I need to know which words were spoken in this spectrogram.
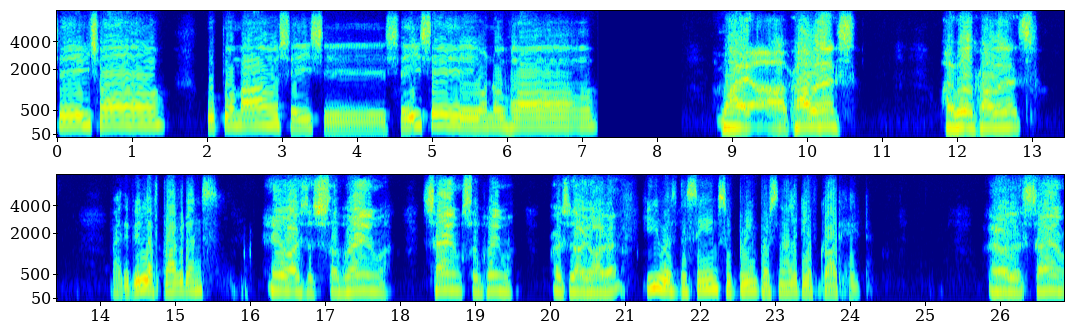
সেই স উপমাও সেই সে সেই সে অনুভব By uh, providence, by will of providence, By the will of providence, he was the supreme, same supreme personality of it. he was the same Supreme Personality of Godhead. They were the same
